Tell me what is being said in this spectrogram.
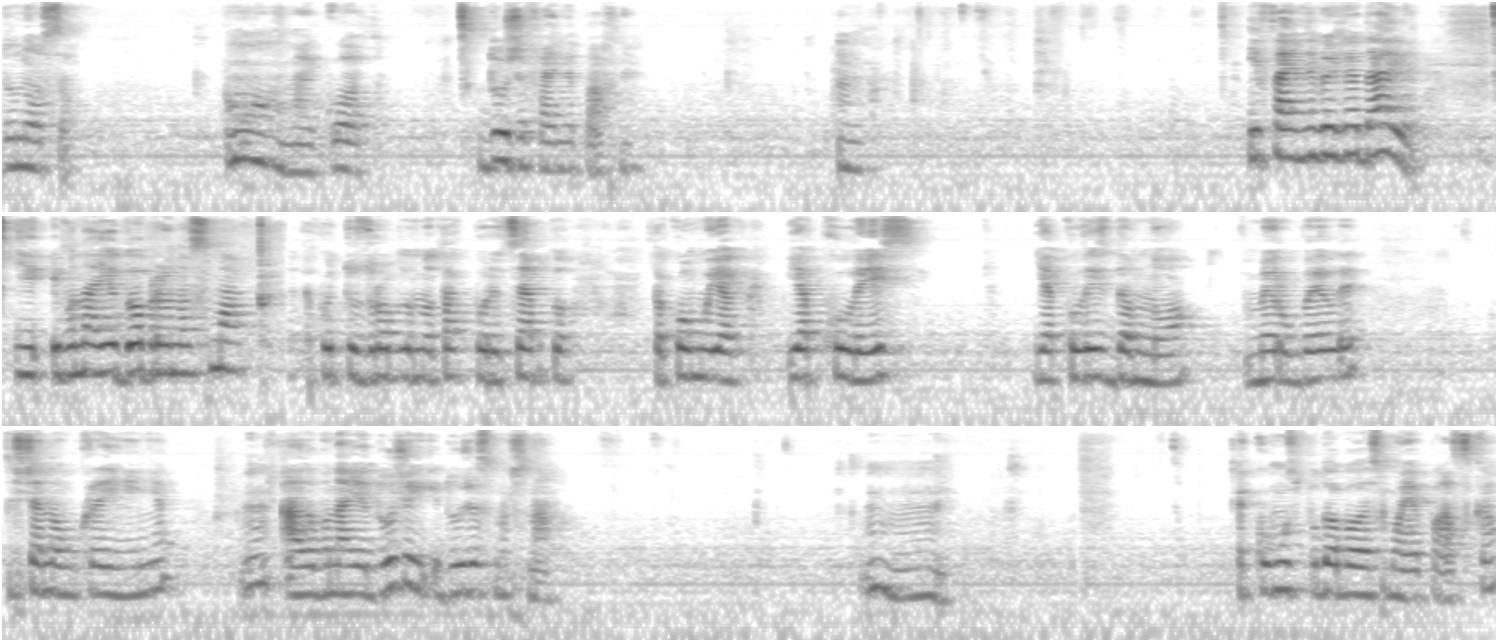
до носа. О май год. Дуже файне пахне. І файне виглядає. І, і вона є добра на смак. Хоч то зроблено так по рецепту, такому, як, як колись, як колись давно ми робили ще на Україні. Але вона є дуже і дуже смачна. Кому сподобалась моя паска,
